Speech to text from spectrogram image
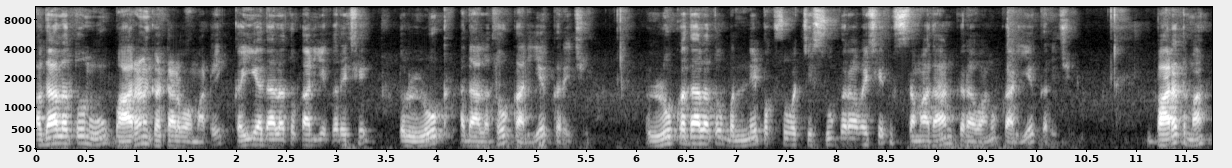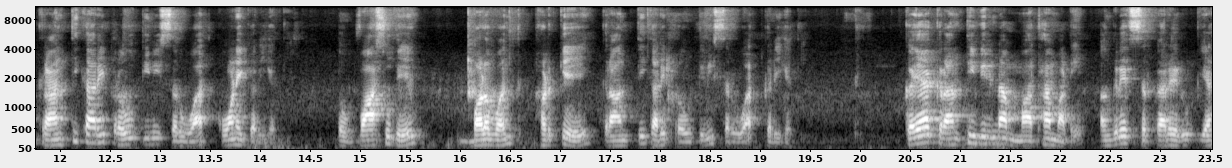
અદાલતોનું ભારણ ઘટાડવા માટે કઈ અદાલતો કાર્ય કરે છે? તો લોક અદાલતો કાર્ય કરે છે. લોક અદાલતો બંને પક્ષો વચ્ચે શું કરાવે છે? તો સમાધાન કરાવવાનું કાર્ય કરે છે. ભારતમાં ક્રાંતિકારી પ્રવૃત્તિની શરૂઆત કોણે કરી હતી? તો વાસુદેવ બળવંત ફડકેએ ક્રાંતિકારી પ્રવૃત્તિની શરૂઆત કરી હતી. કયા ક્રાંતિવીરના માથા માટે અંગ્રેજ સરકારે રૂપિયા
